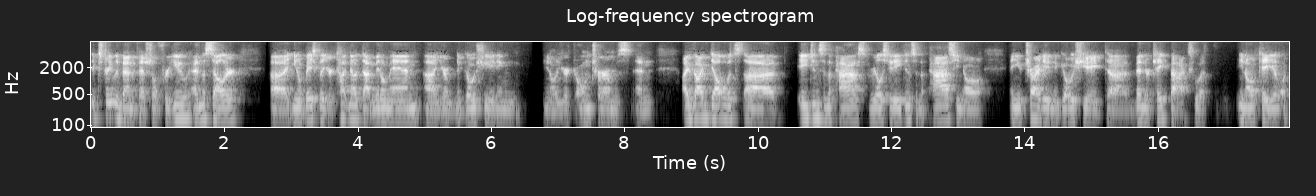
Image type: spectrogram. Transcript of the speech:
extremely beneficial for you and the seller uh, you know, basically you're cutting out that middleman. Uh, you're negotiating, you know, your own terms. And I've I've dealt with uh, agents in the past, real estate agents in the past, you know, and you try to negotiate uh, vendor takebacks with, you know, okay, you,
